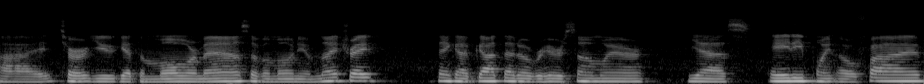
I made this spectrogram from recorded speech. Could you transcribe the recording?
you get the molar mass of ammonium nitrate. I think I've got that over here somewhere. Yes, 80.05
